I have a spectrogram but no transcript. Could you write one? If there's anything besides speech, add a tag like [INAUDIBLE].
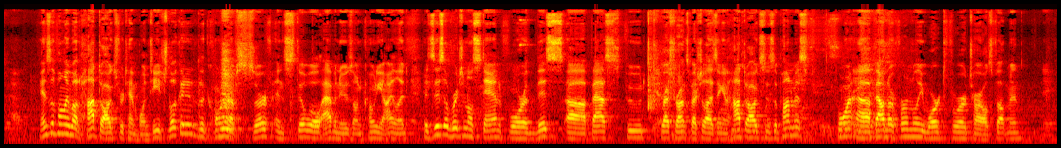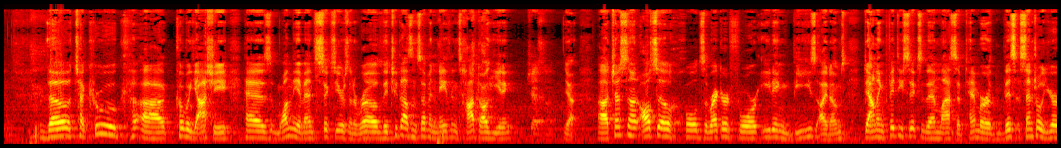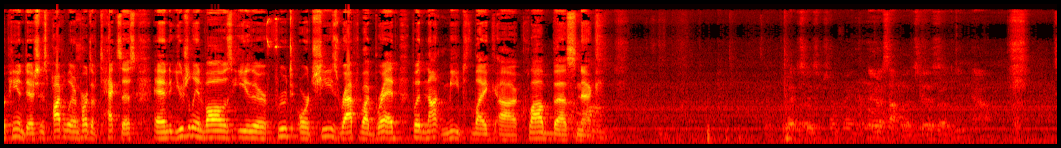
Should have it. Answer the following about hot dogs for 10 points each. Located at the corner of Surf and Stillwell Avenues on Coney Island, is this original stand for this uh, fast food restaurant specializing in hot dogs, whose eponymous for, uh, founder formerly worked for Charles Feltman. Though Takeru uh, Kobayashi has won the event six years in a row, the 2007 Nathan's hot dog eating Chestnut. yeah. Uh, Chestnut also holds the record for eating these items, downing 56 of them last September. This Central European dish is popular in parts of Texas and usually involves either fruit or cheese wrapped by bread, but not meat like uh, klobasnek. No, it's not what it is.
